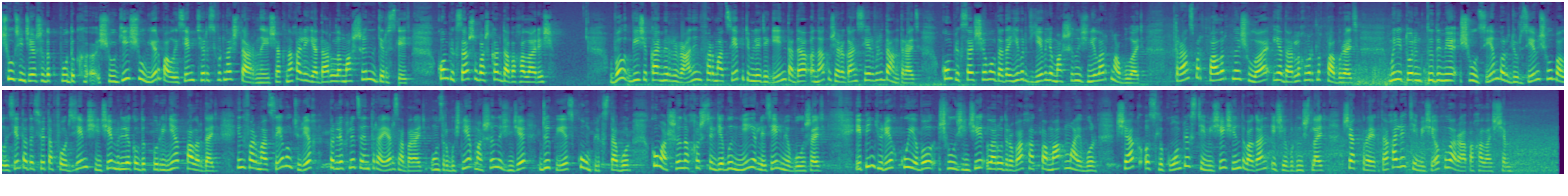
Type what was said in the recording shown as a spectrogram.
Шул чинче шыдық пудық шуге шул ер балысем терс вырнаштарны. Шакна халі ядарлы машины дерслеть. Комплекса шубашкарда бахалариш. Выл вижі камерыран информация петемледеген тада ына күшараган сервердан тұрады. Комплекса шымыл тада евір евілі машины жіне лартма бұлады. Транспорт палыртны шула ядарлық выртлық пабырады. Мониторинг тыдыме шулсем, бордюрсем, шул балысен тада светофорсем, шинче міллекілдік пұрине палырдайды. Информация выл тюрех бірліхлі центр аяр забарады. Унзырбушне машины жінже GPS комплекс табур. Ку машина хыш сілдебін не ерлеселме бұлышады. Епен тюрех куе бұл шул жінче ларудырва хакпама майбур. Шак ослы комплекс темеше жин ваган еше бұрнышлайды. Шак проекта халі темеше хулара пахалашы.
